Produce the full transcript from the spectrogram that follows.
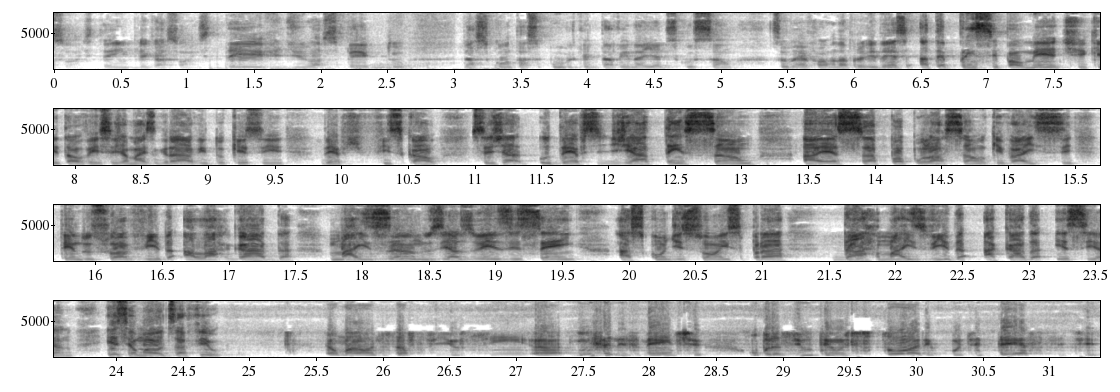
implicações. Tem implicações desde o aspecto das contas públicas, gente está vendo aí a discussão sobre a reforma da Previdência, até principalmente, que talvez seja mais grave do que esse déficit fiscal, seja o déficit de atenção a essa população que vai se tendo sua vida alargada mais anos e às vezes sem as condições para dar mais vida a cada esse ano. Esse é o maior desafio? É o maior desafio, sim. Uh, infelizmente, o Brasil tem um histórico de déficit,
